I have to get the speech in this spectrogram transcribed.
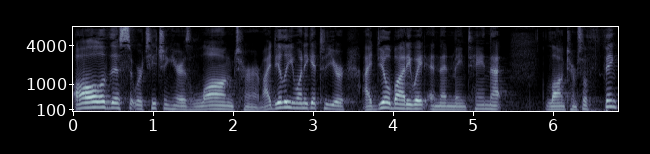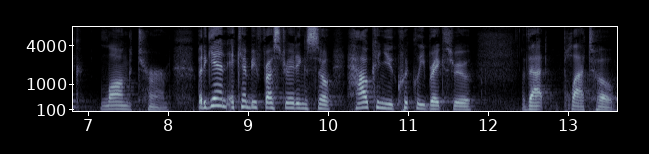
All of this that we're teaching here is long term. Ideally, you want to get to your ideal body weight and then maintain that long term. So think long term. But again, it can be frustrating. So, how can you quickly break through that plateau?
